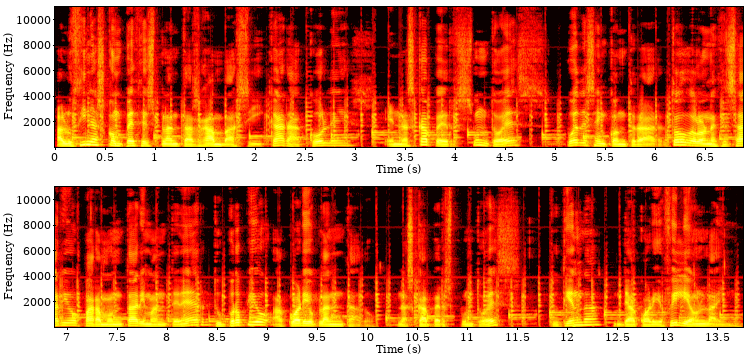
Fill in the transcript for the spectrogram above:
¿Alucinas con peces, plantas, gambas y caracoles? En nascapers.es puedes encontrar todo lo necesario para montar y mantener tu propio acuario plantado. nascapers.es, tu tienda de acuariofilia online.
